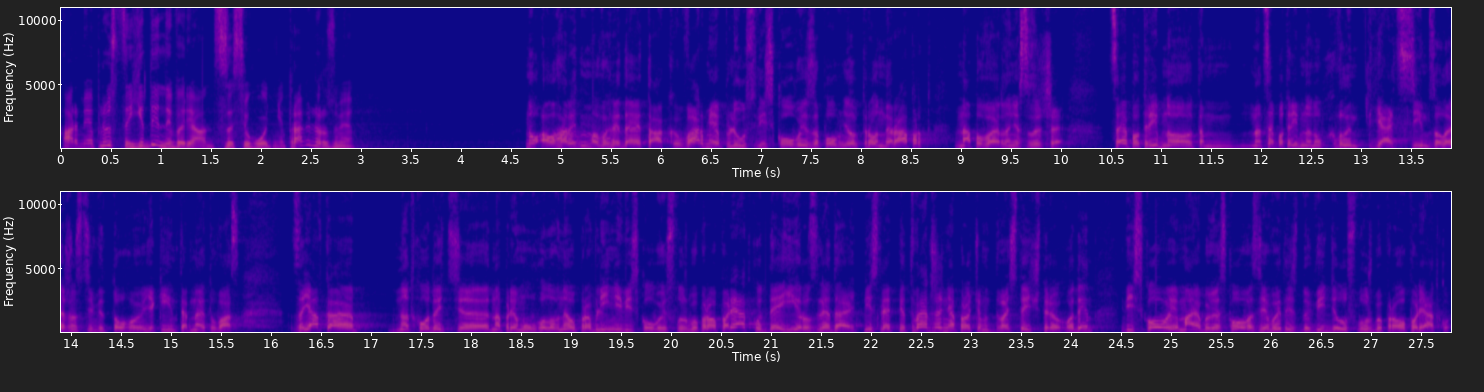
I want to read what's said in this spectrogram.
Армія плюс це єдиний варіант за сьогодні. Правильно розумію? Ну, алгоритм виглядає так: в армія плюс військовий заповнює електронний рапорт на повернення СЗЧ. Це потрібно там на це потрібно ну, хвилин 5-7, в залежності від того, який інтернет у вас. Заявка надходить е, напряму в головне управління військової служби правопорядку, де її розглядають. Після підтвердження протягом 24 годин військовий має обов'язково з'явитись до відділу служби правопорядку.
